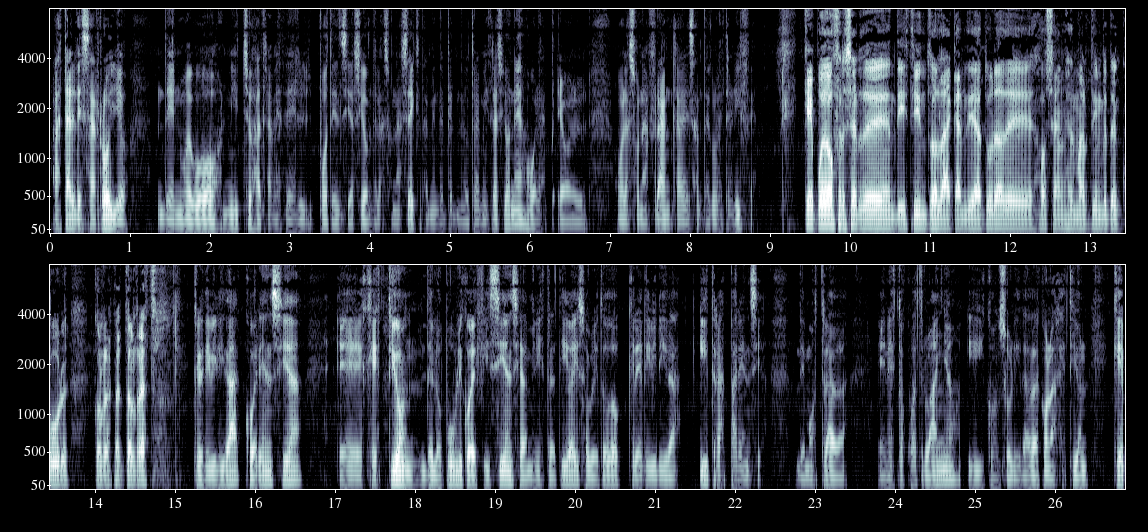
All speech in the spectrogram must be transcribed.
hasta el desarrollo de nuevos nichos a través de la potenciación de la zona C, que también depende de otras administraciones, o la, o la zona franca de Santa Cruz de Tenerife. ¿Qué puede ofrecer de distinto la candidatura de José Ángel Martín Betancourt con respecto al resto? Credibilidad, coherencia, eh, gestión de lo público, eficiencia administrativa y sobre todo credibilidad y transparencia, demostrada en estos cuatro años y consolidada con la gestión que,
